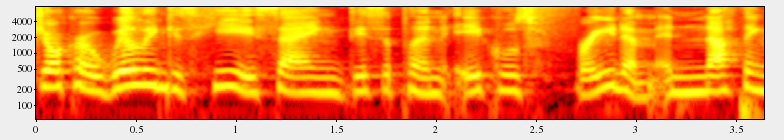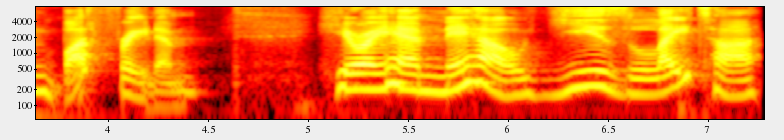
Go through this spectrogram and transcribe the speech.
Jocko Willink is here saying discipline equals freedom and nothing but freedom. Here I am now, years later,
